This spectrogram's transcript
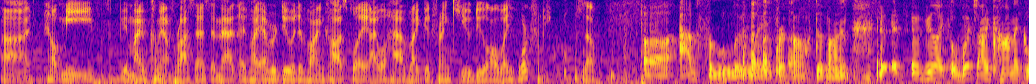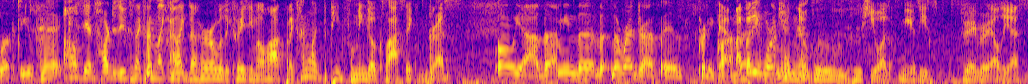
uh, helped me in my coming out process, and that if I ever do a Divine cosplay, I will have my good friend Q do all my work for me. So Uh, absolutely. For, oh, divine. It, it, it would be like, which iconic look do you pick? Oh, see, it's hard to do because I kind of like I like the her with the crazy mohawk, but I kind of like the pink flamingo classic dress. Oh yeah, the, I mean the, the the red dress is pretty Yeah, my buddy at work had mean, no clue who, who she was because he's very very LDS,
